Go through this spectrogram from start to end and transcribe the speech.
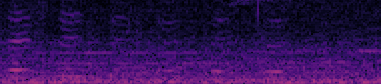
たいたいたいたいた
